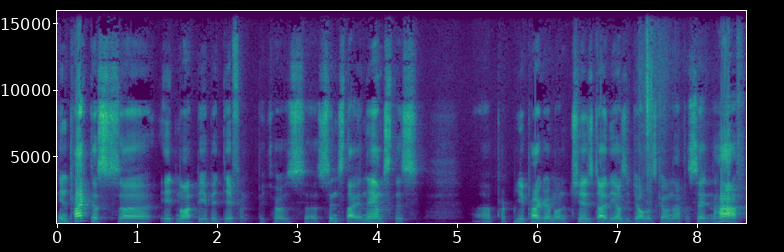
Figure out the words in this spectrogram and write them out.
In practice, uh, it might be a bit different because uh, since they announced this uh, new program on Tuesday, the Aussie dollar's gone up a cent and a half.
